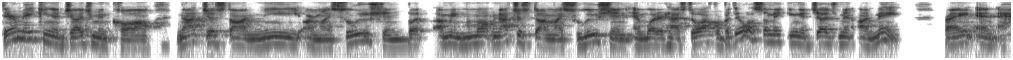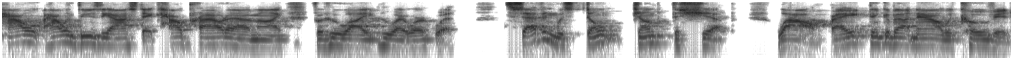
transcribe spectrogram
they're making a judgment call not just on me or my solution but i mean not just on my solution and what it has to offer but they're also making a judgment on me right? And how how enthusiastic how proud am i for who i who i work with Seven was don't jump the ship. Wow, right? Think about now with COVID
